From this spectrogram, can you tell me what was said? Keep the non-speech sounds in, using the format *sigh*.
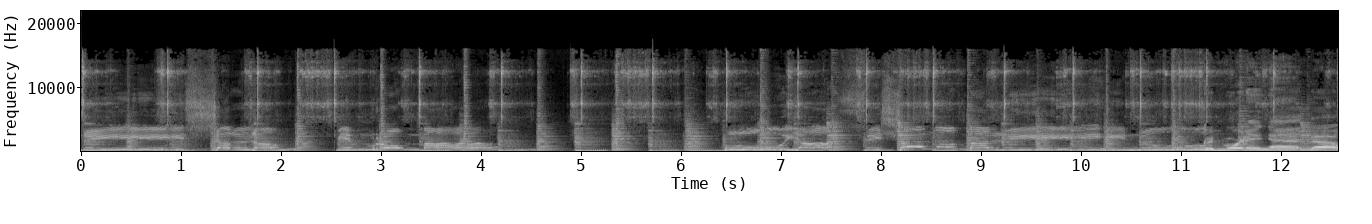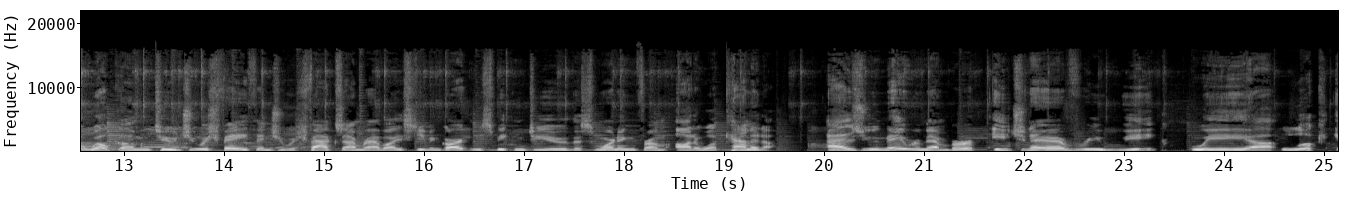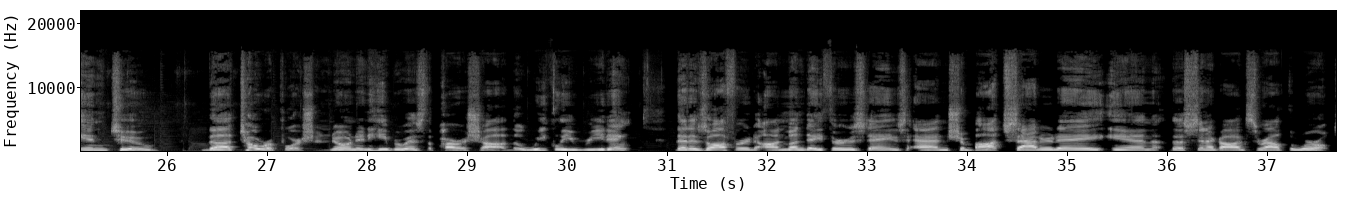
Good morning and uh, welcome to Jewish Faith and Jewish Facts. I'm Rabbi Stephen Garten speaking to you this morning from Ottawa, Canada. As you may remember, each and every week we uh, look into the Torah portion, known in Hebrew as the Parashah, the weekly reading that is offered on Monday, Thursdays, and Shabbat, Saturday in the synagogues throughout the world.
